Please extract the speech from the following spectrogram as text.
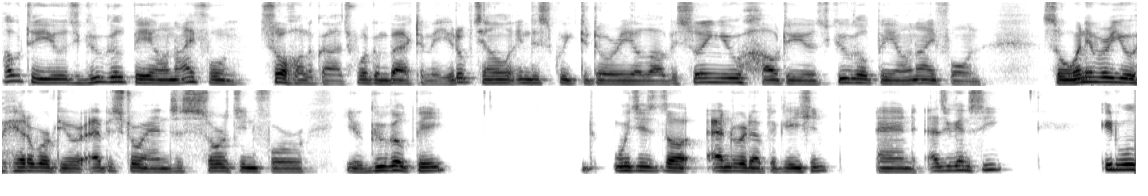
How to use Google Pay on iPhone. So hello guys, welcome back to my YouTube channel. In this quick tutorial, I'll be showing you how to use Google Pay on iPhone. So whenever you head over to your App Store and just searching for your Google Pay, which is the Android application, and as you can see, it will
